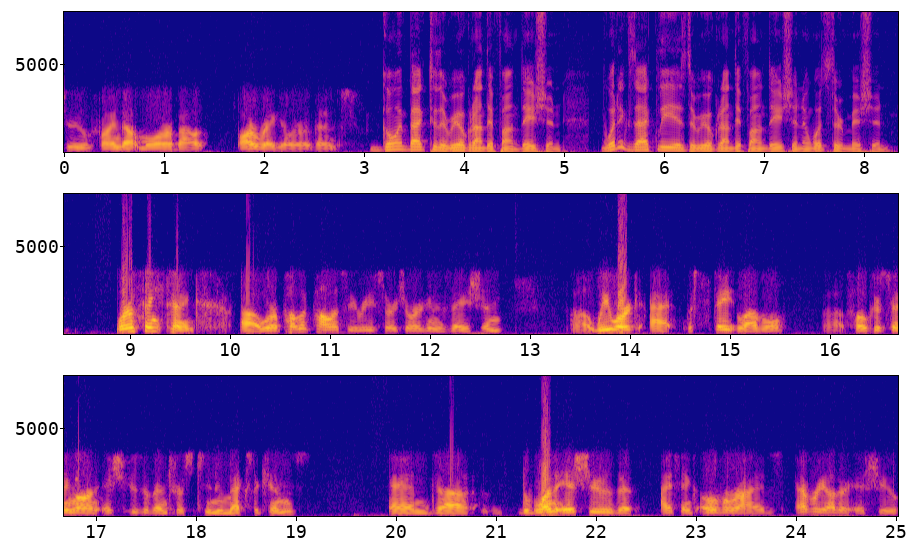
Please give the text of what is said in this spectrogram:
to find out more about our regular events. Going back to the Rio Grande Foundation, what exactly is the Rio Grande Foundation and what's their mission? We're a think tank. Uh, we're a public policy research organization. Uh, we work at the state level, uh, focusing on issues of interest to New Mexicans. And uh, the one issue that I think overrides every other issue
